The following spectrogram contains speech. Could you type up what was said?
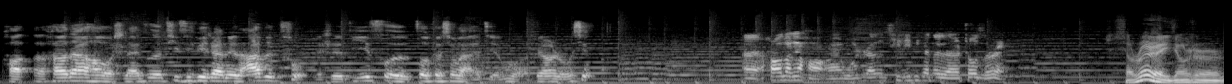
好，呃哈喽，大家好，我是来自 TCP 战队的阿笨兔，也是第一次做客修马的节目，非常荣幸。哎哈喽，大家好，哎，我是来自 TCP 战队的周子睿。小瑞瑞已经是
